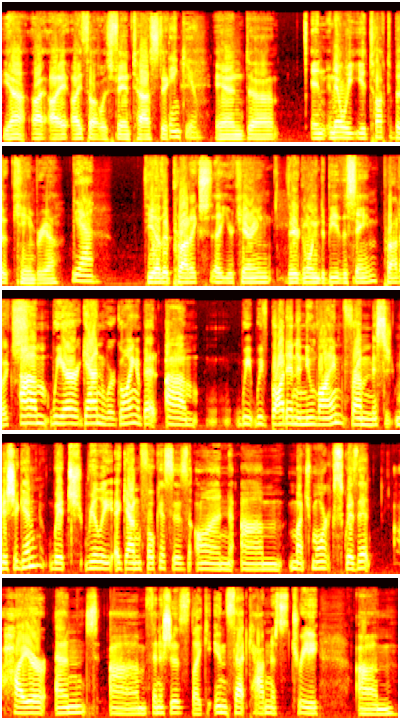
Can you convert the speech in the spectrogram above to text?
Yeah, I, I, I thought it was fantastic. Thank you. And uh, and now we, you talked about Cambria. Yeah. The other products that you're carrying, they're going to be the same products. Um, we are again. We're going a bit. Um, we we've brought in a new line from Mich- Michigan, which really again focuses on um, much more exquisite, higher end um, finishes like inset cabinetry, um,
